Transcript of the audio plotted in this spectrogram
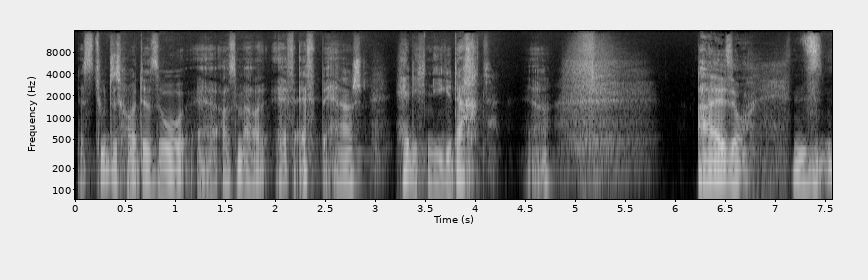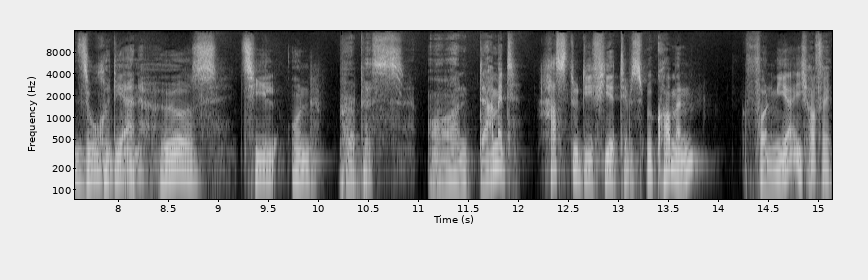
das tut es heute so äh, aus dem FF beherrscht, hätte ich nie gedacht. Ja. Also, suche dir ein höheres Ziel und Purpose. Und damit hast du die vier Tipps bekommen von mir. Ich hoffe,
